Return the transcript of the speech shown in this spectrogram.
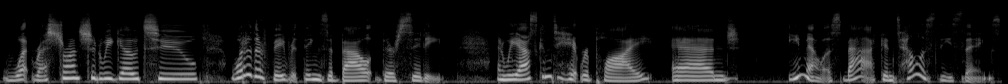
what restaurants should we go to, what are their favorite things about their city. And we ask them to hit reply and email us back and tell us these things.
